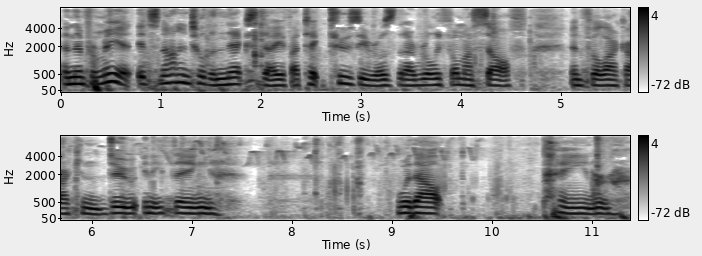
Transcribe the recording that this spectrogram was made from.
and then for me, it, it's not until the next day, if I take two zeros, that I really feel myself and feel like I can do anything without pain or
